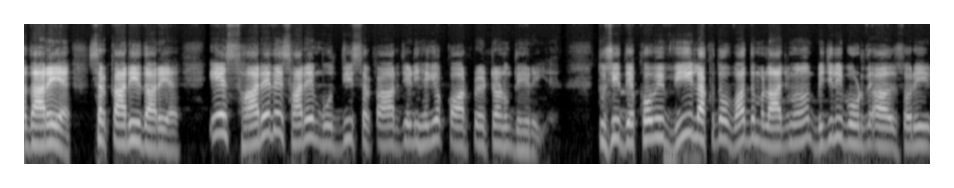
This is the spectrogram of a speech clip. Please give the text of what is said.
ਅਦਾਰੇ ਹੈ ਸਰਕਾਰੀ ਅਦਾਰੇ ਹੈ ਇਹ ਸਾਰੇ ਦੇ ਸਾਰੇ ਮੋਦੀ ਸਰਕਾਰ ਜਿਹੜੀ ਹੈਗੀ ਉਹ ਕਾਰਪੋਰੇਟਾਂ ਨੂੰ ਦੇ ਰਹੀ ਹੈ। ਤੁਸੀਂ ਦੇਖੋ ਵੀ 20 ਲੱਖ ਤੋਂ ਵੱਧ ਮੁਲਾਜ਼ਮ ਬਿਜਲੀ ਬੋਰਡ ਦੇ ਸੌਰੀ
